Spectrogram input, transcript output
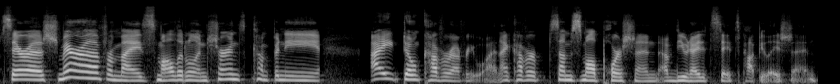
Sarah Schmera from my small little insurance company. I don't cover everyone, I cover some small portion of the United States population.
